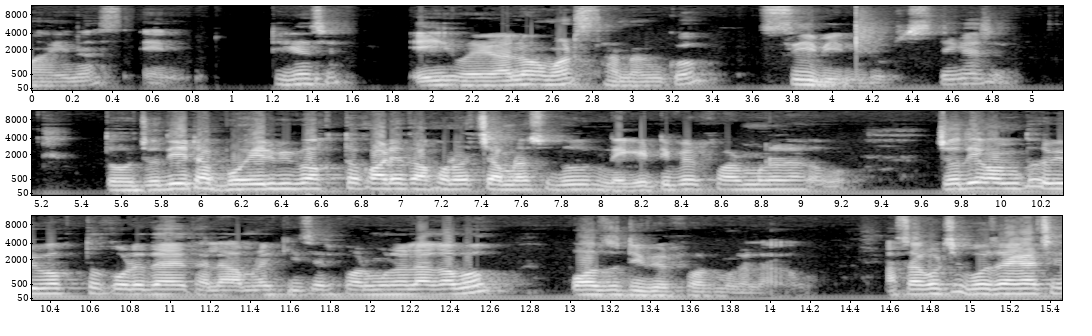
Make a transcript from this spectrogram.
minus N. ঠিক আছে? এই হয়ে গেল আমার স্থানাঙ্ক সি বিন্দু ঠিক আছে? তো যদি এটা বহির্বিভক্ত করে, তখন হচ্ছে আমরা শুধু নেগেটিভের ফর্মুলা লাগাবো। যদি অন্তর্বিভক্ত করে দেয়, তাহলে আমরা কিসের ফর্মুলা লাগাবো? পজিটিভের ফর্মুলা লাগাবো। আশা করছি বোঝা গেছে,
